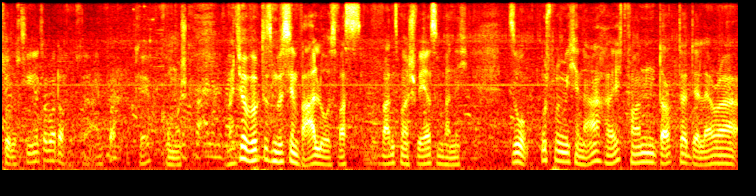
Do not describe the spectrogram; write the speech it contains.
Achso, das ging jetzt aber doch sehr einfach. Okay, komisch. Manchmal wirkt es ein bisschen wahllos, was wann es mal schwer ist und wann nicht. So, ursprüngliche Nachricht von Dr. Delara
